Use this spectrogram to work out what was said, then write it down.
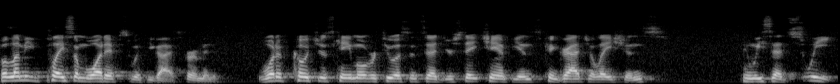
But let me play some what ifs with you guys for a minute. What if coaches came over to us and said, You're state champions, congratulations? And we said, Sweet,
